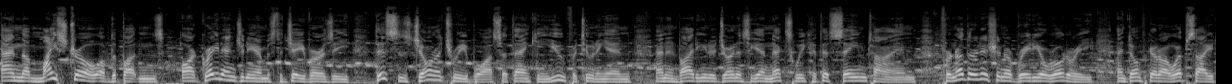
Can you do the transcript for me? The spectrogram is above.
and the maestro of the buttons, our great engineer Mr. Jay Verzi, this is Jonah Triebwasser thanking you for tuning in and inviting you to join us again next week at this same time for another edition of Radio Rotary. And don't forget our website,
